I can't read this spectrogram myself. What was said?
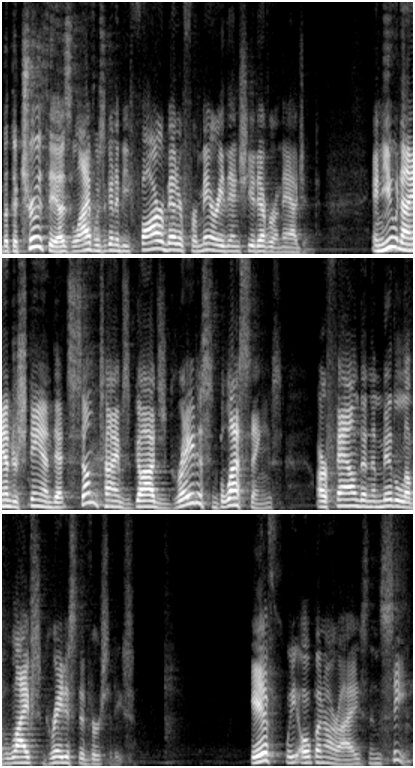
But the truth is, life was going to be far better for Mary than she had ever imagined. And you and I understand that sometimes God's greatest blessings are found in the middle of life's greatest adversities. If we open our eyes and see.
